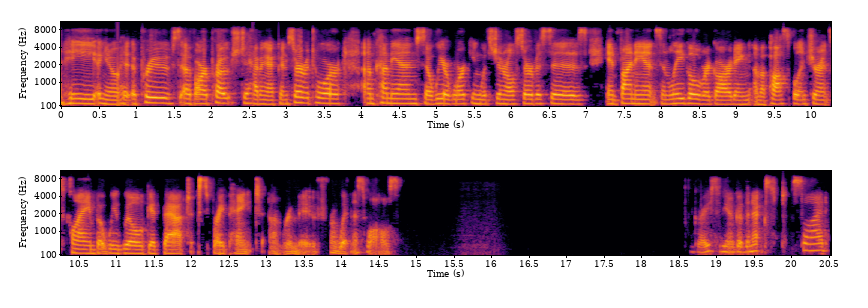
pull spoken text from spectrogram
and he you know approves of our approach to having a conservator um, come in. So we are working with general services and finance and legal regarding um, a possible insurance claim but we will get that spray paint um, removed from witness walls. Grace if you want to go to the next slide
